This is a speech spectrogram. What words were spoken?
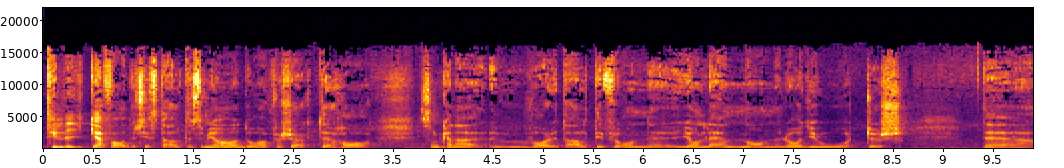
tillika fadersgestalter som jag då har försökt ha som kan ha varit allt ifrån eh, John Lennon, Roger Waters, eh,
